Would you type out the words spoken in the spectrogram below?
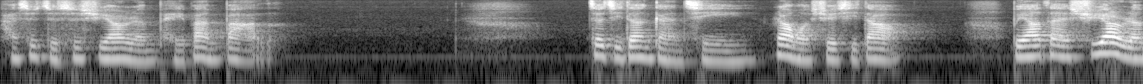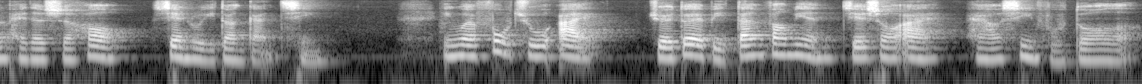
还是只是需要人陪伴罢了？这几段感情让我学习到，不要在需要人陪的时候陷入一段感情，因为付出爱绝对比单方面接受爱还要幸福多了。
